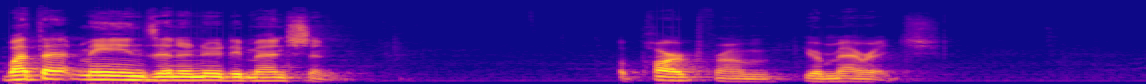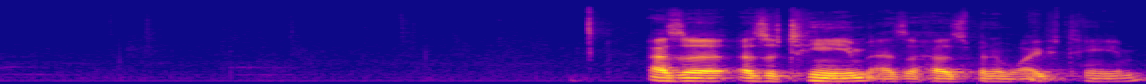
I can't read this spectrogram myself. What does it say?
what that means in a new dimension, apart from your marriage. As a, as a team, as a husband and wife team,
